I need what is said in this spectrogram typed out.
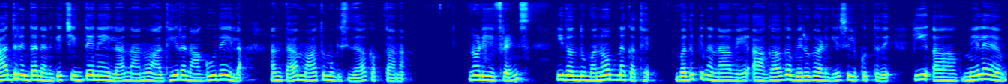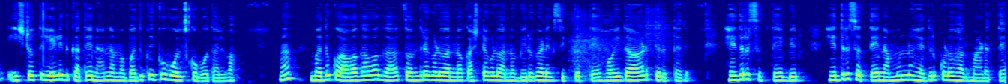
ಆದ್ದರಿಂದ ನನಗೆ ಚಿಂತೆನೇ ಇಲ್ಲ, ನಾನು ಅಧೀರನಾಗುವುದೇ ಇಲ್ಲ ಅಂತ ಮಾತು ಮುಗಿಸಿದ ಕಪ್ತಾನ. ನೋಡಿ ಫ್ರೆಂಡ್ಸ್, ಇದೊಂದು ಮನೋಜ್ಞ ಕಥೆ. ಬದುಕಿನ ನಾವೇ ಆಗಾಗ ಬಿರುಗಾಳಿಗೆ ಸಿಲುಕುತ್ತದೆ. ಈ ಮೇಲೆ ಇಷ್ಟೊತ್ತು ಹೇಳಿದ ಕಥೆನ ನಮ್ಮ ಬದುಕಿಗೂ ಹೋಲಿಸ್ಕೋಬೋದಲ್ವಾ? ಬದುಕು ಆವಾಗವಾಗ ತೊಂದರೆಗಳು ಅನ್ನೋ ಕಷ್ಟಗಳು ಅನ್ನೋ ಬಿರುಗಾಳಿಗೆ ಸಿಕ್ಕುತ್ತೆ, ಹೊಯ್ದಾಡ್ತಿರುತ್ತದೆ. ಹೆದರಿಸುತ್ತೆ ಬಿರು, ಹೆದರಿಸುತ್ತೆ, ನಮ್ಮನ್ನು ಹೆದರ್ಕೊಳ್ಳೋ ಹಾಗೆ ಮಾಡುತ್ತೆ,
